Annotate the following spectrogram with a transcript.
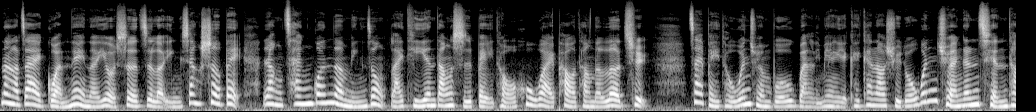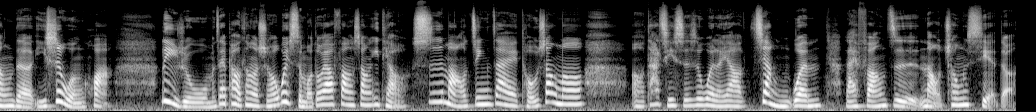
那在馆内呢，也有设置了影像设备，让参观的民众来体验当时北投户外泡汤的乐趣。在北投温泉博物馆里面，也可以看到许多温泉跟钱汤的仪式文化。例如，我们在泡汤的时候，为什么都要放上一条湿毛巾在头上呢？哦，它其实是为了要降温，来防止脑充血的。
